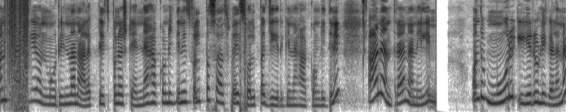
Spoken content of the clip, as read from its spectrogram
ಒಂದು ಪ್ಯಾನ್ಗೆ ಒಂದು ಮೂರಿಂದ ನಾಲ್ಕು ಟೀ ಸ್ಪೂನಷ್ಟು ಎಣ್ಣೆ ಹಾಕ್ಕೊಂಡಿದ್ದೀನಿ ಸ್ವಲ್ಪ ಸಾಸಿವೆ, ಸ್ವಲ್ಪ ಜೀರಿಗೆನ ಹಾಕ್ಕೊಂಡಿದ್ದೀನಿ ಆನಂತರ ನಾನಿಲ್ಲಿ ಒಂದು ಮೂರು ಈರುಳ್ಳಿಗಳನ್ನು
